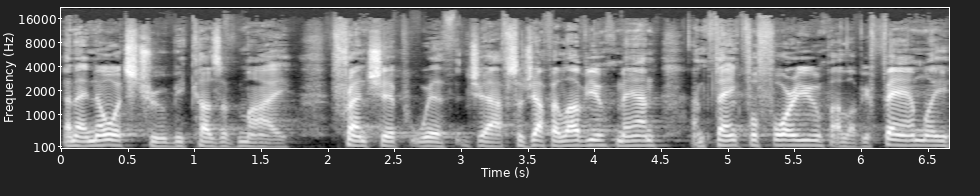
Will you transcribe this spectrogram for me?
And I know it's true because of my friendship with Jeff. So, Jeff, I love you, man. I'm thankful for you. I love your family,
